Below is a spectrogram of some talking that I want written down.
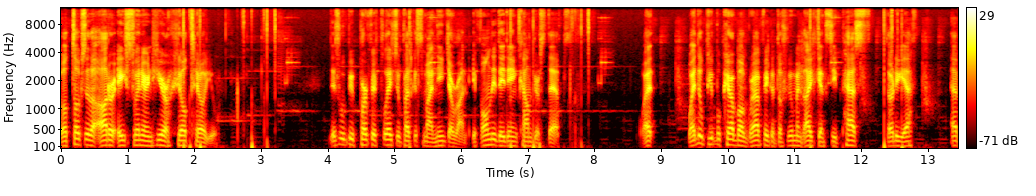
Go talk to the other H20 in here. He'll tell you. This would be perfect place to practice my ninja run. If only they didn't count your steps. What? Why do people care about graphics if the human eye can see past 30 F, F,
